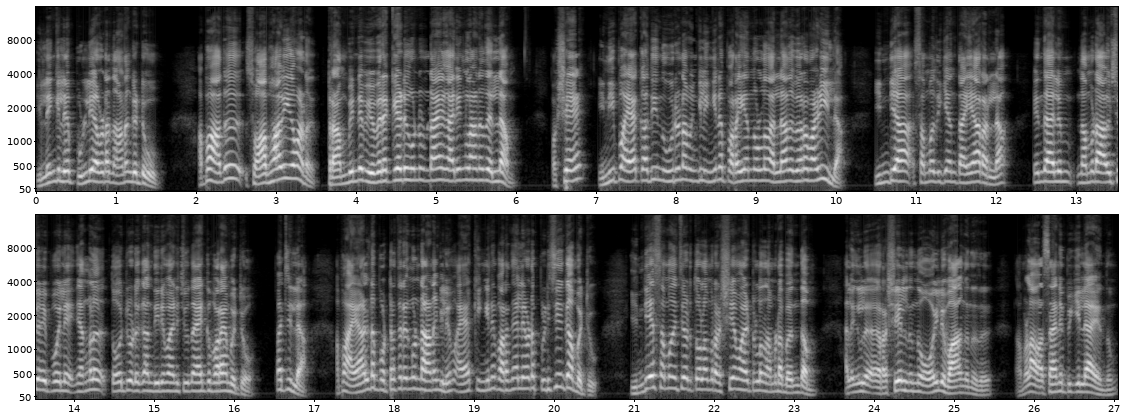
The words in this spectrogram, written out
ഇല്ലെങ്കിൽ പുള്ളി അവിടെ നാണം കെട്ടുപോകും. അപ്പോൾ അത് സ്വാഭാവികമാണ്. ട്രംപിന്റെ വിവരക്കേട് കൊണ്ടുണ്ടായ കാര്യങ്ങളാണ് ഇതെല്ലാം. പക്ഷേ ഇനിയിപ്പോൾ അയാൾക്ക് അതിൽ നൂരണമെങ്കിൽ ഇങ്ങനെ പറയുന്നുള്ളതല്ലാതെ വേറെ വഴിയില്ല. ഇന്ത്യ സമ്മതിക്കാൻ തയ്യാറല്ല. എന്തായാലും നമ്മുടെ ആവശ്യമായി പോലെ ഞങ്ങൾ തോറ്റു കൊടുക്കാൻ തീരുമാനിച്ചു എന്ന് അയാൾക്ക് പറയാൻ പറ്റുമോ? പറ്റില്ല. അപ്പൊ അയാളുടെ പൊട്ടത്തരം കൊണ്ടാണെങ്കിലും അയാൾക്ക് ഇങ്ങനെ പറഞ്ഞാലേ അവിടെ പിടിച്ചു നിൽക്കാൻ പറ്റൂ. ഇന്ത്യയെ സംബന്ധിച്ചിടത്തോളം റഷ്യയുമായിട്ടുള്ള നമ്മുടെ ബന്ധം അല്ലെങ്കിൽ റഷ്യയിൽ നിന്ന് ഓയിൽ വാങ്ങുന്നത് നമ്മൾ അവസാനിപ്പിക്കില്ല എന്നും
